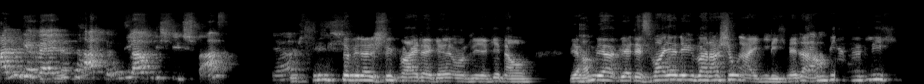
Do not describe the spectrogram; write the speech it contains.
angewendet, hatten unglaublich viel Spaß. Ja. Du springst schon wieder ein Stück weiter, gell, und wir, genau. Wir haben ja, wir, das war ja eine Überraschung eigentlich. Ne? Da ja. haben wir wirklich,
